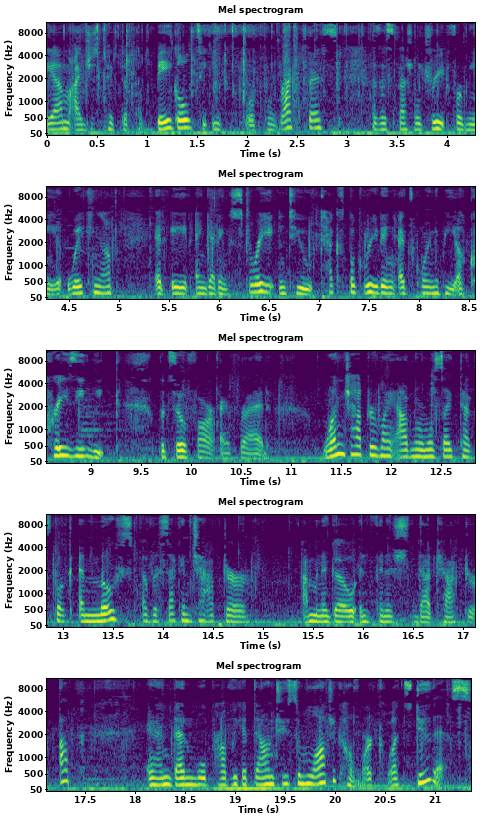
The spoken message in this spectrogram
a.m. I just picked up a bagel to eat for breakfast as a special treat for me waking up at 8 and getting straight into textbook reading. It's going to be a crazy week, but so far I've read one chapter of my abnormal psych textbook and most of a second chapter. I'm gonna go and finish that chapter up and then we'll probably get down to some logic homework. Let's do this.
